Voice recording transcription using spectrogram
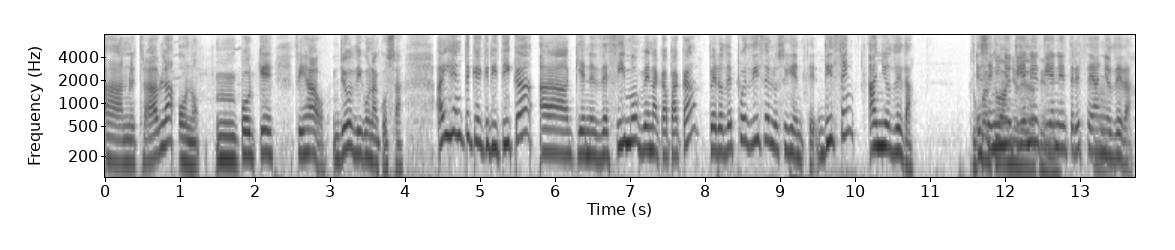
a nuestra habla o no. Mm, Porque, fijaos, yo digo una cosa. Hay gente que critica a quienes decimos ven acá para acá, pero después dicen lo siguiente, dicen años de edad. ¿Tú Ese niño tiene, tiene 13 años de edad.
